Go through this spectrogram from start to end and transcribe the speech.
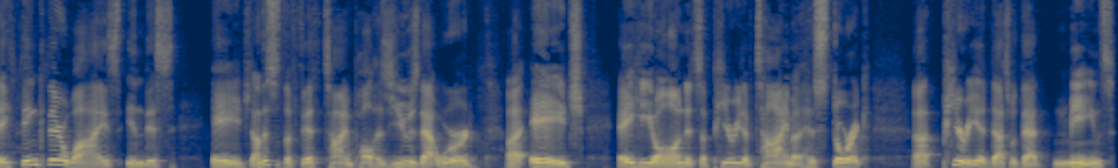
They think they're wise in this age. Now, this is the fifth time Paul has used that word uh, age, aeon. It's a period of time, a historic uh, period. That's what that means.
